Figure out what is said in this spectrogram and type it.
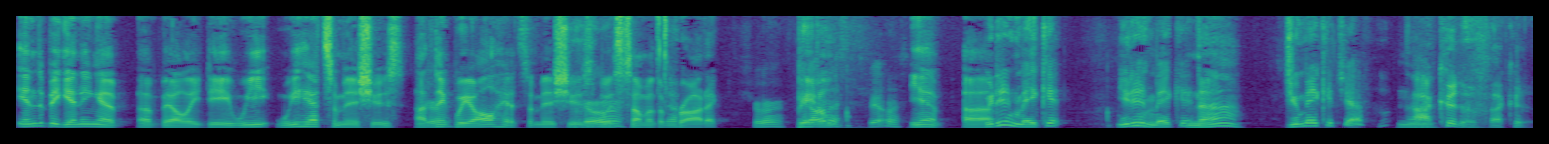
in the beginning of, of LED, we we had some issues. I think we all had some issues Sure. with some of the product. Sure. Be Paid honest. Be honest. Yeah. Uh, we didn't make it. You didn't make it. No. Did you make it, Jeff? No. I could have. I could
